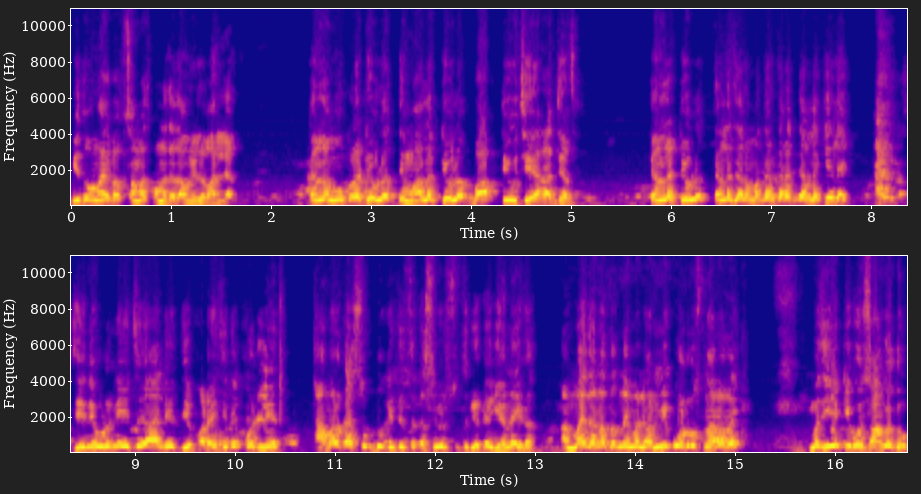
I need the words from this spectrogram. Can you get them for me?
मी तो मायबाप समाज कोणाच्या दावणीला बांधला? त्यांना मोकळं ठेवलं ते मालक ठेवलं बाप तेवचे या राज्याचा. त्यांना ठेवलं त्यांना ज्याला मतदान करायचं त्यांना केलंय. जे निवडून यायचे आले जे पडायचे ते पडलेत. आम्हाला काय सुख दुःख त्याचं काय सुख सुख घेता घे नाही का? आणि मैदानातच नाही म्हणलं मी कोण रुसणार आहे? म्हणजे एक कोण सांगतो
